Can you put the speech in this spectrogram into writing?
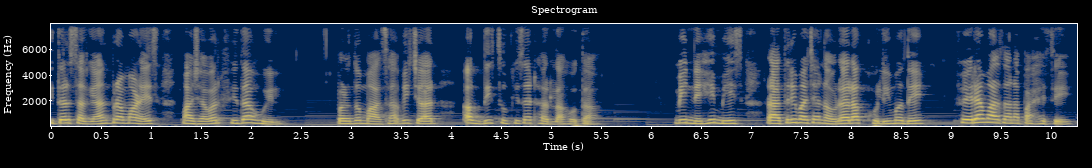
इतर सगळ्यांप्रमाणेच माझ्यावर फिदा होईल. परंतु माझा विचार अगदी चुकीचा ठरला होता. मी नेहमीच रात्री माझ्या नवऱ्याला खोलीमध्ये फेऱ्या मारताना पाहायचे.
